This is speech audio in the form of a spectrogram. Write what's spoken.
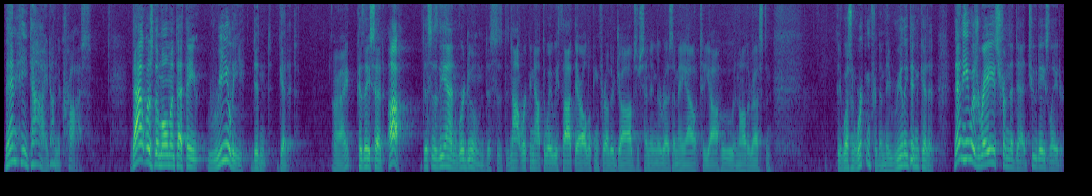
Then he died on the cross. That was the moment that they really didn't get it. All right? Because they said, ah, this is the end. We're doomed. This is not working out the way we thought. They're all looking for other jobs. They're sending their resume out to Yahoo and all the rest. And it wasn't working for them. They really didn't get it. Then he was raised from the dead two days later.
